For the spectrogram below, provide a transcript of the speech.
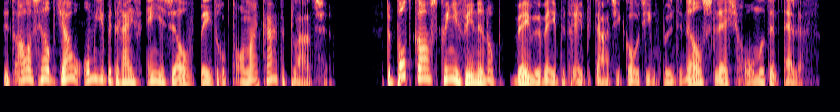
Dit alles helpt jou om je bedrijf en jezelf beter op de online kaart te plaatsen. De podcast kun je vinden op www.reputatiecoaching.nl slash 111.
